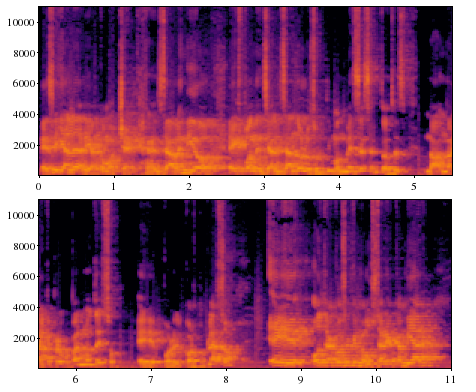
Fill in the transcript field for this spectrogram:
ese ya le daría como check. Se ha venido exponencializando los últimos meses, entonces, no, no hay que preocuparnos de eso eh, por el corto plazo. Eh, otra cosa que me gustaría cambiar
